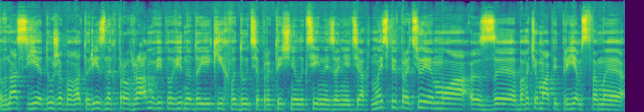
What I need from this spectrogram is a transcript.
В нас є дуже багато різних програм, відповідно до яких ведуться практичні лекційні заняття. Ми співпрацюємо е, з багатьма підприємствами е,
